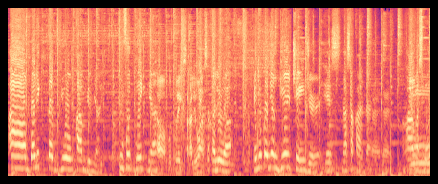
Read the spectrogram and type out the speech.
ah, baliktad yung cambio niya, yung foot brake niya, Oo, foot brake sa kaliwa. sa kaliwa, and yung kanyang gear changer is nasa kanan. Kanan. Ang angas Yung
